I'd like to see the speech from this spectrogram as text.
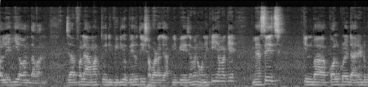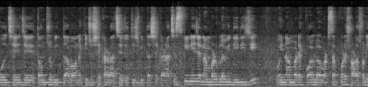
অলে গিয়ে অন দাবান যার ফলে আমার তৈরি ভিডিও বেরোতেই সবার আগে আপনি পেয়ে যাবেন। অনেকেই আমাকে মেসেজ কিংবা কল করে ডাইরেক্ট বলছে যে, তন্ত্রবিদ্যা বা অনেক কিছু শেখার আছে, জ্যোতিষবিদ্যা শেখার আছে। স্ক্রিনে যে নাম্বারগুলো আমি দিয়ে দিয়েছি, ওই নাম্বারে কল বা হোয়াটসঅ্যাপ করে সরাসরি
